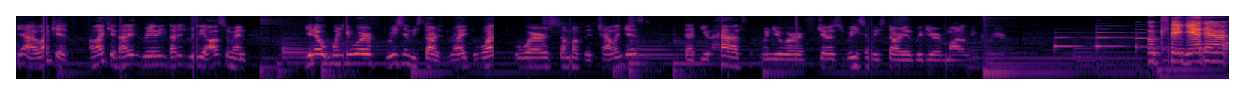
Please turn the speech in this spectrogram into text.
Yeah, I like it. I like it. That is really that is really awesome. And you know, when you were recently started, right? What were some of the challenges that you had when you were just recently started with your modeling career? Okay, yeah, there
